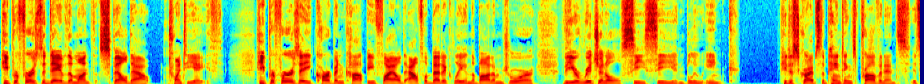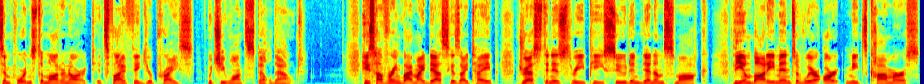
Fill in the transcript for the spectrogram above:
He prefers the day of the month spelled out, 28th. He prefers a carbon copy filed alphabetically in the bottom drawer, the original CC in blue ink. He describes the painting's provenance, its importance to modern art, its five figure price, which he wants spelled out. He's hovering by my desk as I type, dressed in his three piece suit and denim smock, the embodiment of where art meets commerce,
